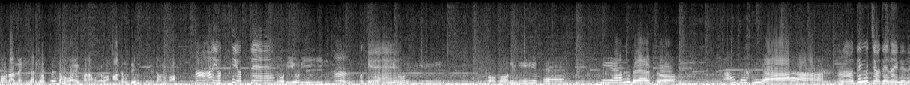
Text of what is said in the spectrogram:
そうだね。左寄っといた方がええんかなこれは。あでも出口に出ちゃうのか。ああ寄って寄って。よりより。うんオッケよりよーりここにいてやるでしょ。私が。あの出口は出ないでね。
